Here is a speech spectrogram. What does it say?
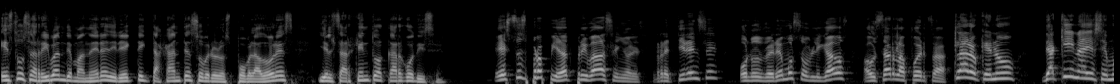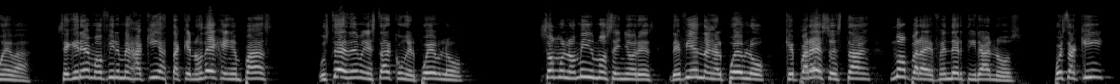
Estos arriban de manera directa y tajante sobre los pobladores y el sargento a cargo dice, esto es propiedad privada, señores. Retírense o nos veremos obligados a usar la fuerza. Claro que no. De aquí nadie se mueva. Seguiremos firmes aquí hasta que nos dejen en paz. Ustedes deben estar con el pueblo. Somos lo mismo, señores. Defiendan al pueblo, que para eso están, no para defender tiranos. Pues aquí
